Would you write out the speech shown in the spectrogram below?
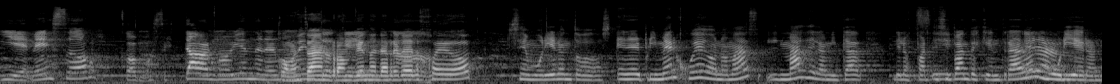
Y en eso, como se estaban moviendo en el como momento. Como estaban rompiendo la regla del juego, se murieron todos. En el primer juego nomás, más de la mitad de los participantes que entraron murieron.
